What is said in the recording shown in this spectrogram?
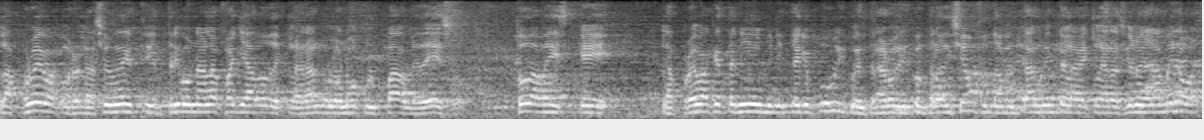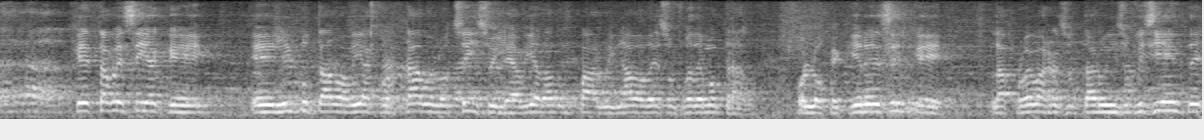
la prueba con relación a esto y el tribunal ha fallado declarándolo no culpable de eso, toda vez que la prueba que tenía el Ministerio Público entraron en contradicción, fundamentalmente las declaraciones de la menor, que establecía que el imputado había cortado el occiso y le había dado un palo y nada de eso fue demostrado, por lo que quiere decir que las pruebas resultaron insuficientes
